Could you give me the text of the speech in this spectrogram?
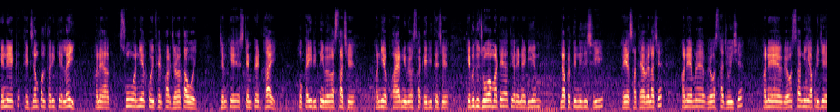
એને એક એક્ઝામ્પલ તરીકે લઈ અને શું અન્ય કોઈ ફેરફાર જણાતા હોય, જેમ કે સ્ટેમ્પેડ થાય, તો કઈ રીતની વ્યવસ્થા છે, અન્ય ફાયરની વ્યવસ્થા કઈ રીતે છે, એ બધું જોવા માટે અત્યારે એનઆઈડીએમના પ્રતિનિધિ શ્રી અહીંયા સાથે આવેલા છે અને એમણે વ્યવસ્થા જોઈ છે. અને વ્યવસ્થાની આપણી જે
